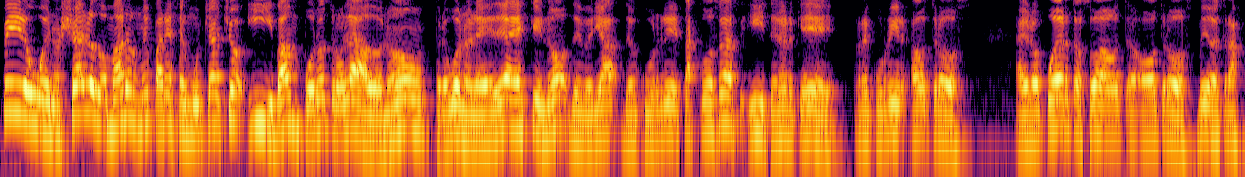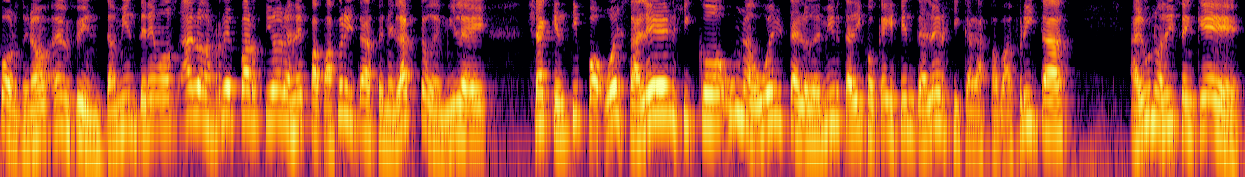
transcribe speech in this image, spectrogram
Pero bueno, ya lo domaron, me parece, el muchacho y van por otro lado, ¿no? Pero bueno, la idea es que no debería de ocurrir estas cosas y tener que recurrir a otros aeropuertos o a, otros medios de transporte, ¿no? En fin, también tenemos a los repartidores de papas fritas en el acto de Miley, ya que el tipo o es alérgico, una vuelta lo de Mirta dijo que hay gente alérgica a las papas fritas, algunos dicen que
